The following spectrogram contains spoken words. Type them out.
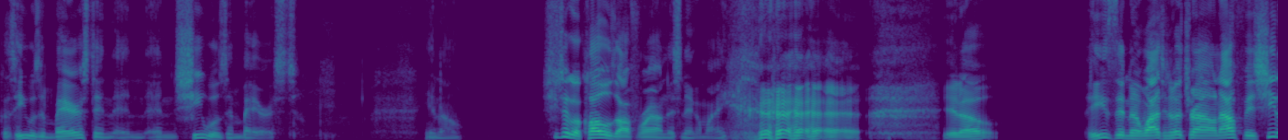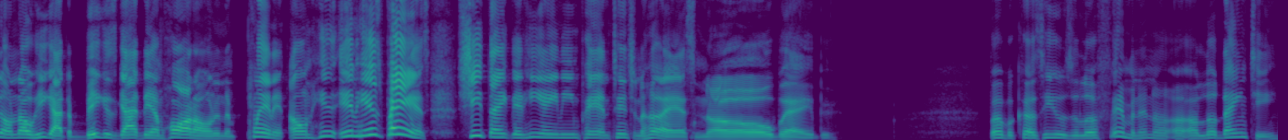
Cause he was embarrassed and, and, and she was embarrassed. You know. She took her clothes off around this nigga, man. you know? He's sitting there watching her try on outfits. She don't know he got the biggest goddamn heart on in the planet on his in his pants. She think that he ain't even paying attention to her ass. No, baby. But because he was a little feminine, a, a, a little dainty,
